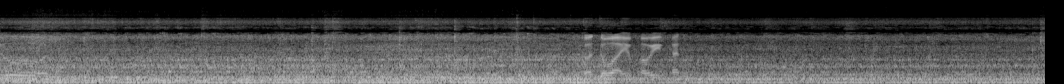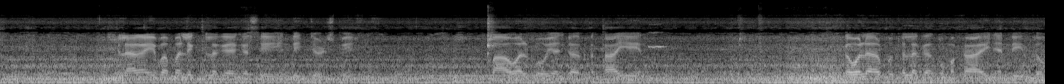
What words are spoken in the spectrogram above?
Yun. Yung pawikan. Kailangan ibabalik talaga yan kasi endangered species. Bawal po yan kakatayin. Kawala po talagang kumakain yan dito.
